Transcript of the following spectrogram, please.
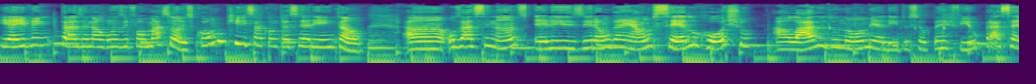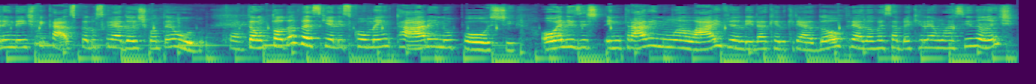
e aí vem trazendo algumas informações. Como que isso aconteceria então? Ah, os assinantes eles irão ganhar um selo roxo ao lado do nome ali do seu perfil para serem identificados pelos criadores de conteúdo. Certo. Então toda vez que eles comentarem no post ou eles es- entrarem numa live ali daquele criador, o criador vai saber que ele é um assinante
